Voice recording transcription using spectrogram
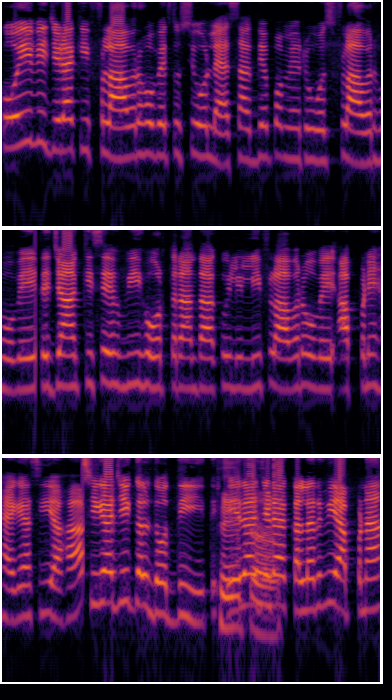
ਕੋਈ ਵੀ ਜਿਹੜਾ ਕਿ ਫਲਾਵਰ ਹੋਵੇ ਤੁਸੀਂ ਉਹ ਲੈ ਸਕਦੇ ਹੋ ਭਾਵੇਂ ਰੋਜ਼ ਫਲਾਵਰ ਹੋਵੇ ਤੇ ਜਾਂ ਕਿਸੇ ਵੀ ਹੋਰ ਤਰ੍ਹਾਂ ਦਾ ਕੋਈ ਲਿਲੀ ਫਲਾਵਰ ਹੋਵੇ ਆਪਣੇ ਹੈਗਾ ਸੀ ਆਹ। ਸੀਗਾ ਜੀ ਗਲਦੋਦੀ ਤੇ ਇਹਦਾ ਆ। ਜਿਹੜਾ ਕਲਰ ਵੀ ਆਪਣਾ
